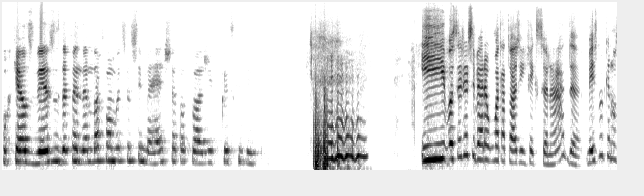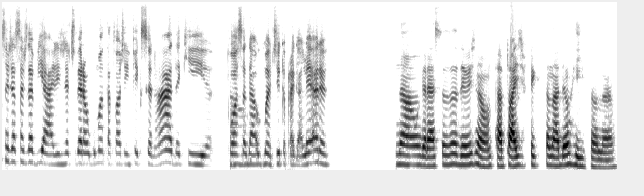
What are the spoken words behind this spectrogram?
Porque às vezes, dependendo da forma que você se mexe, a tatuagem fica esquisita. E vocês já tiveram alguma tatuagem infeccionada? Mesmo que não seja essas da viagem, já tiveram alguma tatuagem infeccionada que possa dar alguma dica pra galera? Não, graças a Deus não. Tatuagem infeccionada é horrível, né?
